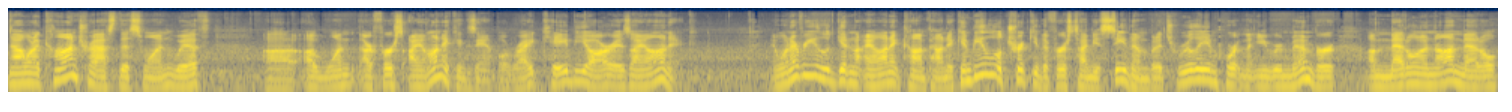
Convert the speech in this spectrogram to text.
Now I want to contrast this one with uh, a one, our first ionic example, right? KBr is ionic. And whenever you get an ionic compound, it can be a little tricky the first time you see them, but it's really important that you remember a metal and a nonmetal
